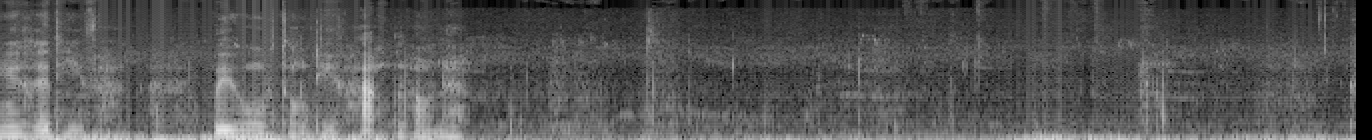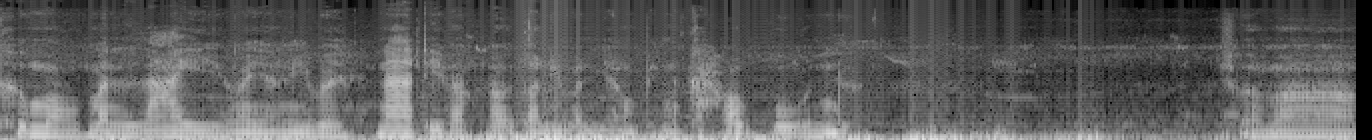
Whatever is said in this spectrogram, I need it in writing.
นี่คือที่พักวิวตรงที่พักเรานะ คือมอกมันไล่มาอย่างนี้เว้ยหน้าที่พักเราตอนนี้มันยังเป็นขาวปูนอยู่สวยมาก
